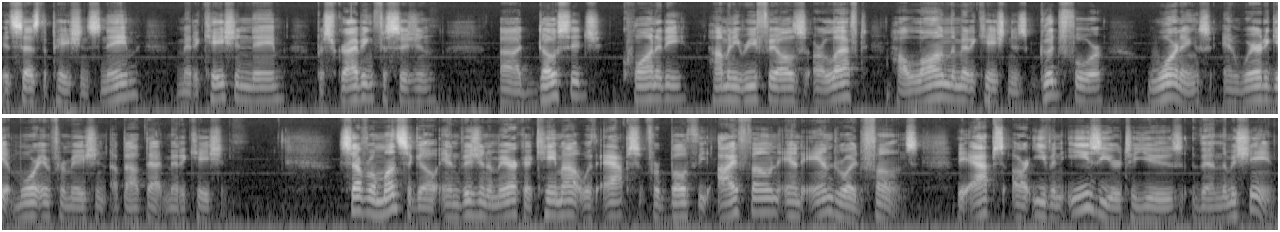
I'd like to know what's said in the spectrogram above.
It says the patient's name, medication name, prescribing physician, uh, dosage, quantity, how many refills are left, how long the medication is good for, warnings, and where to get more information about that medication. Several months ago, Envision America came out with apps for both the iPhone and Android phones. The apps are even easier to use than the machine.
